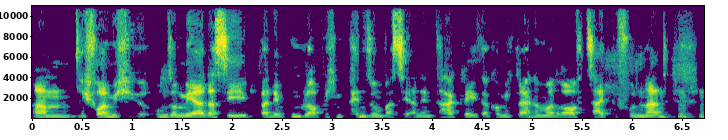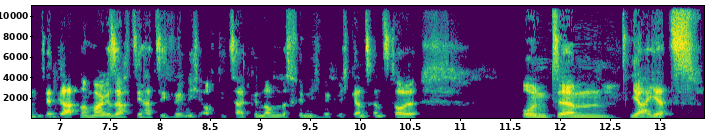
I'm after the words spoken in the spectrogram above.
Ähm, ich freue mich umso mehr, dass sie bei dem unglaublichen Pensum, was sie an den Tag legt, da komme ich gleich nochmal drauf, Zeit gefunden hat. Sie hat gerade nochmal gesagt, sie hat sich wirklich auch die Zeit genommen. Das finde ich wirklich ganz, ganz toll. Und ähm, ja, jetzt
